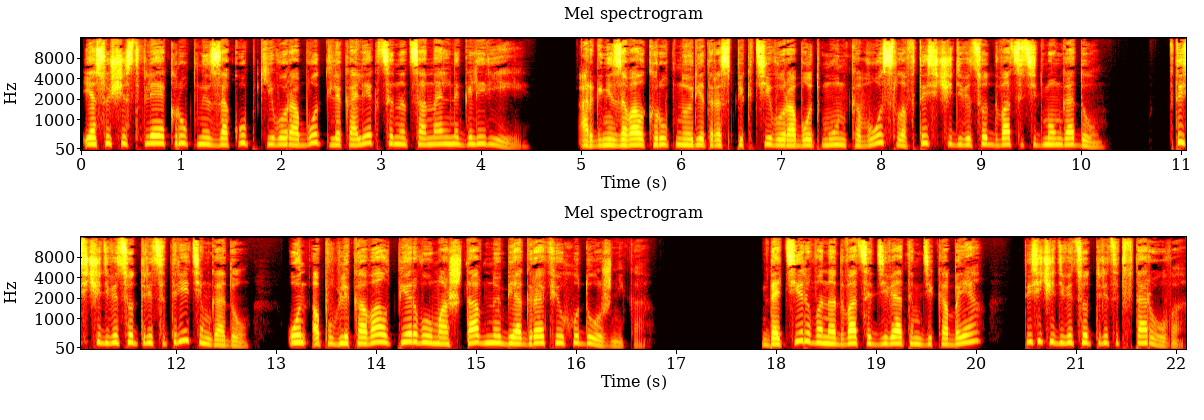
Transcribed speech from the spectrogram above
и осуществляя крупные закупки его работ для коллекции Национальной галереи. Организовал крупную ретроспективу работ Мунка в Осло в 1927 году. В 1933 году он опубликовал первую масштабную биографию художника. Датировано 29 декабря 1932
